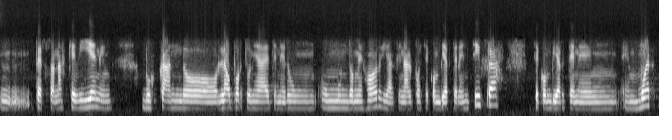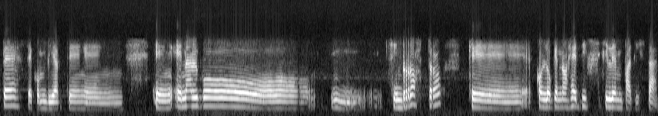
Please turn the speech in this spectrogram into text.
mm, personas que vienen buscando la oportunidad de tener un, un, mundo mejor y al final pues se convierten en cifras, se convierten en, muertes, se convierten en, en, en algo mm, sin rostro que con lo que nos es difícil empatizar.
